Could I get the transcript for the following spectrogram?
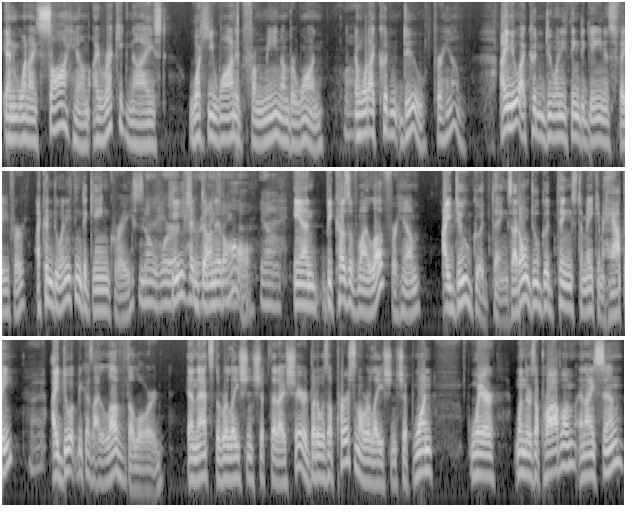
And when I saw Him, I recognized what He wanted from me, number one, and what I couldn't do for Him. I knew I couldn't do anything to gain His favor. I couldn't do anything to gain grace. No He had done it all. yeah. And because of my love for him, I do good things. I don't do good things to make him happy. Right. I do it because I love the Lord. And that's the relationship that I shared. But it was a personal relationship, one where when there's a problem and I sin,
